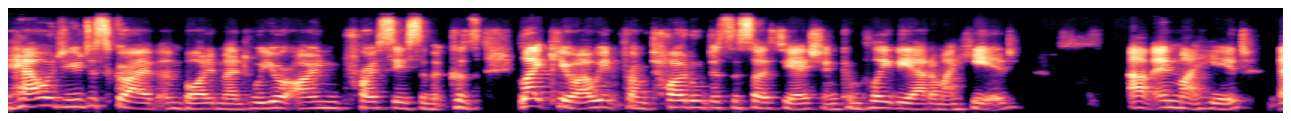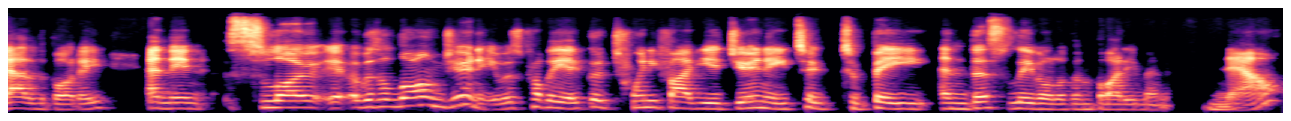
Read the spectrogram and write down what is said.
how would you describe embodiment or your own process of it because like you i went from total disassociation completely out of my head um, in my head, out of the body, and then slow. It, it, was a long journey. It was probably a good 25 year journey to, to be in this level of embodiment now.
